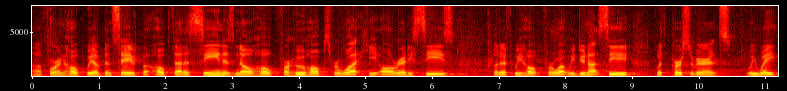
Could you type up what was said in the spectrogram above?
Uh, for in hope we have been saved, but hope that is seen is no hope, for who hopes for what he already sees? But if we hope for what we do not see, with perseverance, we wait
